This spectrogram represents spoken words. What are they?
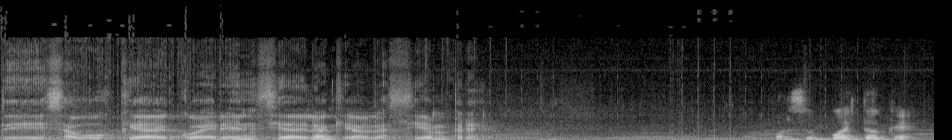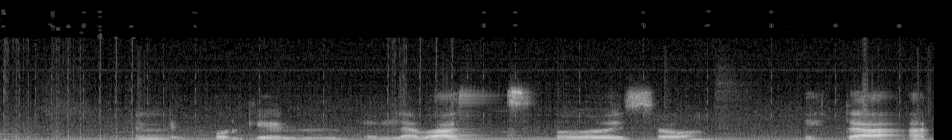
de esa búsqueda de coherencia de la que hablas siempre. Por supuesto que, porque en, en la base de todo eso está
